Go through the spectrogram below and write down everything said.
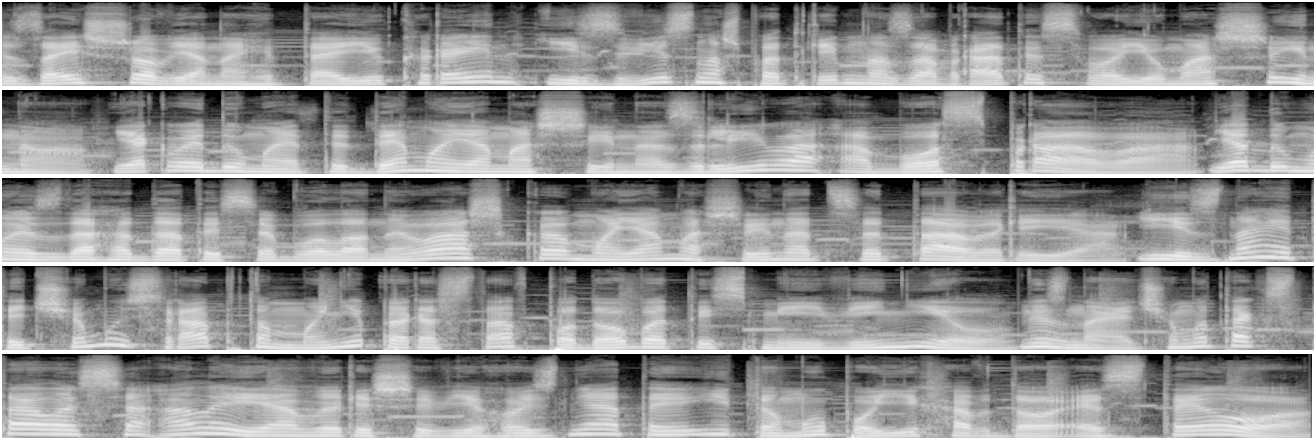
Зайшов я на GTA Ukraine і, звісно ж, потрібно забрати свою машину. Як ви думаєте, де моя машина? Зліва або справа? Я думаю, здогадатися було неважко, моя машина це Таврія. І знаєте, чомусь раптом мені перестав подобатись мій вініл. Не знаю, чому так сталося, але я вирішив його зняти і тому поїхав до СТО.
